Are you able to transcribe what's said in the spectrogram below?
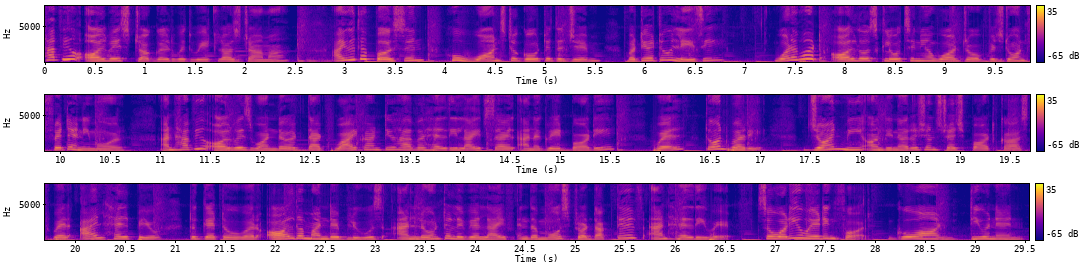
Have you always struggled with weight loss drama? Are you the person who wants to go to the gym but you're too lazy? What about all those clothes in your wardrobe which don't fit anymore? And have you always wondered that why can't you have a healthy lifestyle and a great body? Well, don't worry. Join me on the Nourish and Stretch podcast where I'll help you to get over all the Monday blues and learn to live your life in the most productive and healthy way. So, what are you waiting for? Go on, tune in.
